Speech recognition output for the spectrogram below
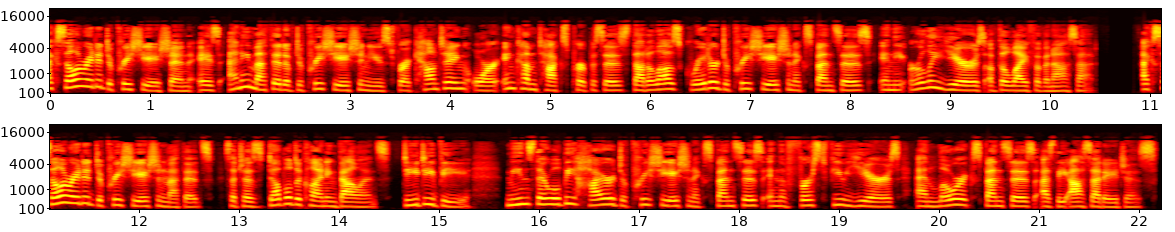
Accelerated depreciation is any method of depreciation used for accounting or income tax purposes that allows greater depreciation expenses in the early years of the life of an asset. Accelerated depreciation methods, such as double declining balance, DDB, means there will be higher depreciation expenses in the first few years and lower expenses as the asset ages.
